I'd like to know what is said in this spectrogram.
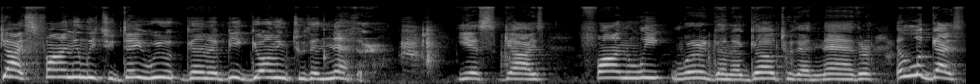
Guys finally today we're gonna be going to the nether Yes guys finally we're gonna go to the nether And look guys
